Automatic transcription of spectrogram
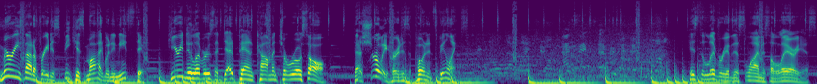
Murray's not afraid to speak his mind when he needs to. Here he delivers a deadpan comment to Rosol that surely hurt his opponent's feelings. His delivery of this line is hilarious.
